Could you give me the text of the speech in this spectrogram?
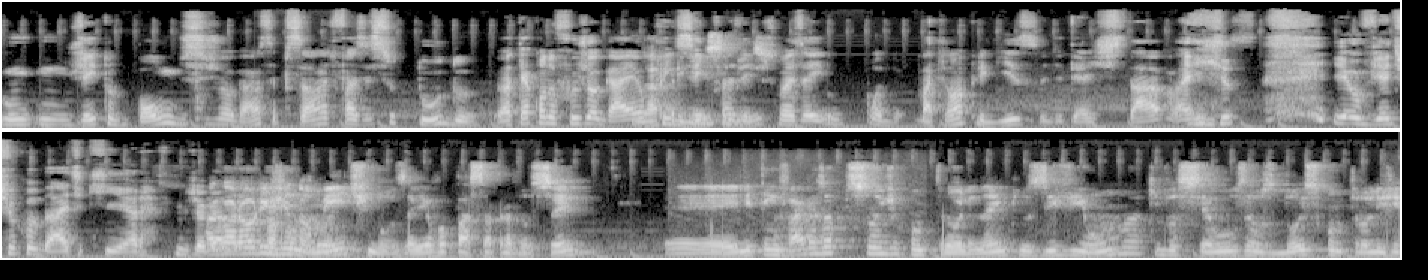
um, um jeito bom de se jogar, você precisava de fazer isso tudo. Eu até quando eu fui jogar, eu Dá pensei em fazer mesmo. isso, mas aí pô, bateu uma preguiça de testar isso. E eu vi a dificuldade que era jogar Agora, originalmente, Moza, aí eu vou passar pra você. É, ele tem várias opções de controle, né? Inclusive uma que você usa os dois controles de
